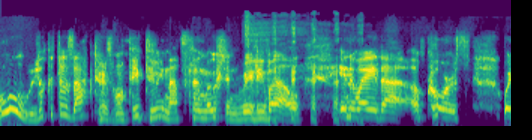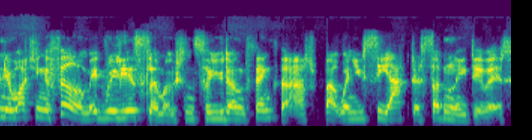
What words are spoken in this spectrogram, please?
"Ooh, look at those actors! Aren't they doing that slow motion really well?" in a way that, of course, when you're watching a film, it really is slow motion, so you don't think that. But when you see actors suddenly do it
